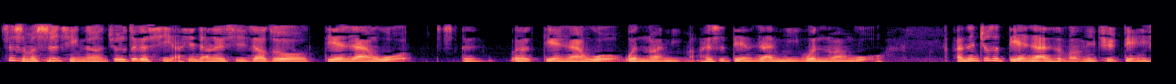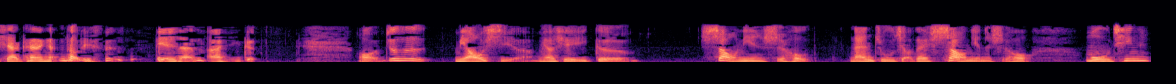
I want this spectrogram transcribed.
是什么事情呢？就是这个戏啊，先讲这个戏叫做《点燃我》。呃呃，点燃我，温暖你吗？还是点燃你，温暖我？反正就是点燃什么，你去点一下，看看到底是 点燃哪一个？哦，就是描写了，描写一个少年时候，男主角在少年的时候，母亲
